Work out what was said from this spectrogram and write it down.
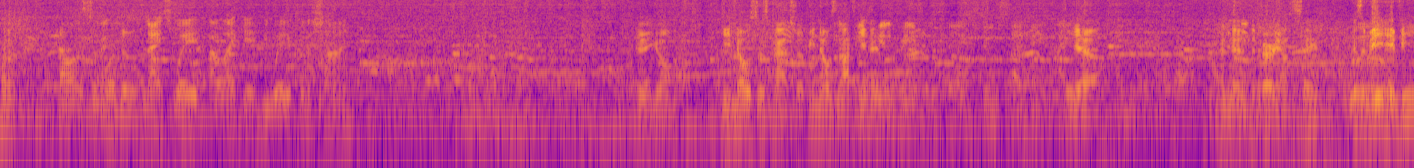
kind of similar to. Nice wait. I like it. He waited for the shine. There you go. He knows this matchup. He knows not to get hit. greedy for the kill. He's doing side B. Yeah. And they're, they're very unsafe. Because if he, if he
